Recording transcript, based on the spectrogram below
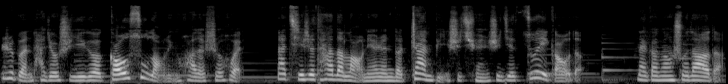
日本它就是一个高速老龄化的社会。那其实它的老年人的占比是全世界最高的。那刚刚说到的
